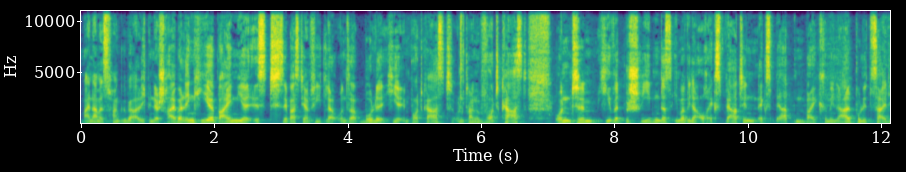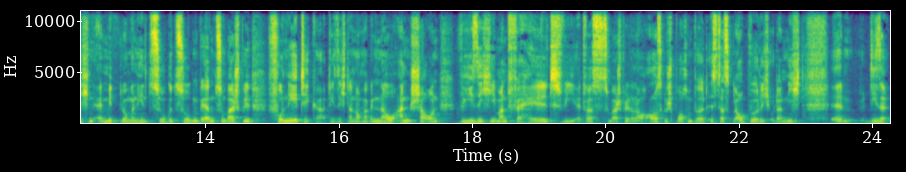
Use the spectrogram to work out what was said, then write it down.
mein Name ist Frank Überall, ich bin der Schreiberling hier. Bei mir ist Sebastian Fiedler, unser Bulle hier im Podcast und Hallo. im Podcast. Und ähm, hier wird beschrieben, dass immer wieder auch Expertinnen und Experten bei kriminalpolizeilichen Ermittlungen hinzugezogen werden, zum Beispiel Phonetiker, die sich dann nochmal genau anschauen, wie sich jemand verhält, wie etwas zum Beispiel dann auch ausgesprochen wird, ist das glaubwürdig oder nicht. Ähm, diese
